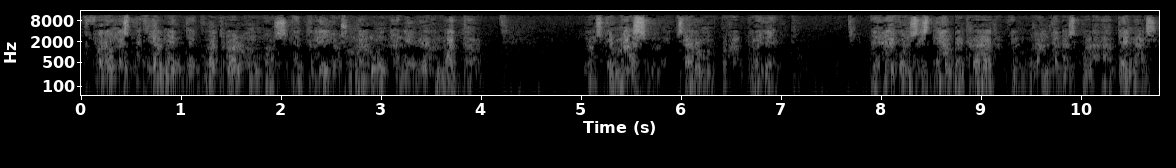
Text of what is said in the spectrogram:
fueron especialmente cuatro alumnos, entre ellos una alumna, Lidia Mata, los que más lucharon por el proyecto. La idea consistía en recrear el mural de la Escuela de Atenas,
